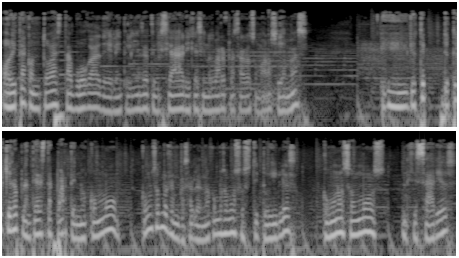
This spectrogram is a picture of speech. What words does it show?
ahorita con toda esta boga de la inteligencia artificial y que si nos va a reemplazar a los humanos y demás, eh, yo, te, yo te quiero plantear esta parte, ¿no? ¿Cómo, cómo somos reemplazables, ¿no? ¿Cómo somos sustituibles? ¿Cómo no somos necesarios?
